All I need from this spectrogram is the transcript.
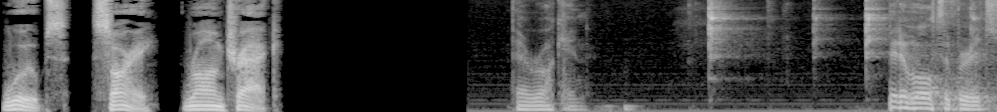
Whoops, sorry, wrong track. They're rocking. Bit of Alter Bridge.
